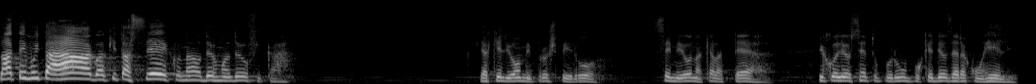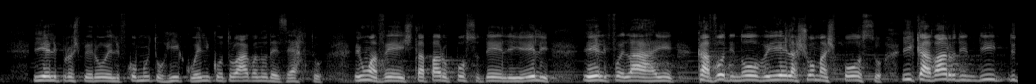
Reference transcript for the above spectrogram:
Lá tem muita água, aqui está seco. Não, Deus mandou eu ficar. E aquele homem prosperou, semeou naquela terra e colheu cento por um, porque Deus era com ele. E ele prosperou, ele ficou muito rico, ele encontrou água no deserto. E uma vez taparam o poço dele, ele, ele foi lá e cavou de novo, e ele achou mais poço. E cavaram de, de, de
